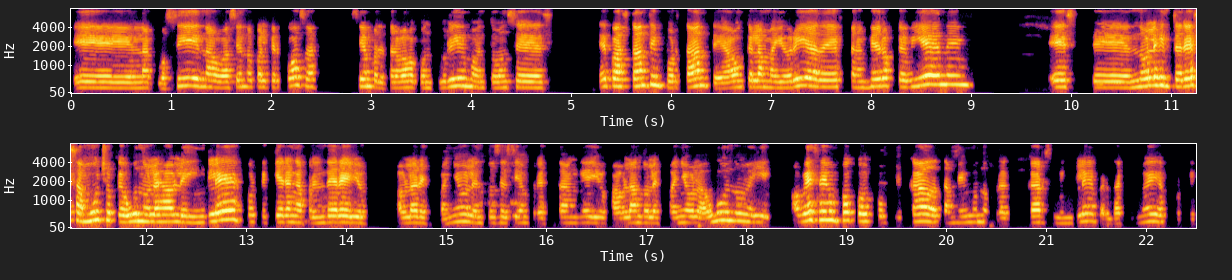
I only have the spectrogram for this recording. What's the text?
eh, en la cocina o haciendo cualquier cosa, siempre trabajo con turismo, entonces es bastante importante, aunque la mayoría de extranjeros que vienen este, no les interesa mucho que uno les hable inglés porque quieren aprender ellos a hablar español, entonces siempre están ellos hablando el español a uno y a veces es un poco complicado también uno practicar su inglés, ¿verdad? Con ellos porque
